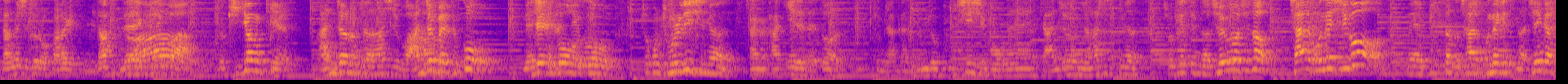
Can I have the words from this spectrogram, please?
나누시도록 바라겠습니다. 네 아. 그리고 또 귀경길 안전운전 하시고 안전벨트 꼭 매시고 네, 또 매시고. 조금 졸리시면 잠깐 갓길에 대서 좀 약간 눈 좀 붙이시고 이렇게 안전운전 하셨으면 좋겠습니다. 즐거운 추석 잘 보내시고 네 빅스타도 잘 보내겠습니다. 지금까지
